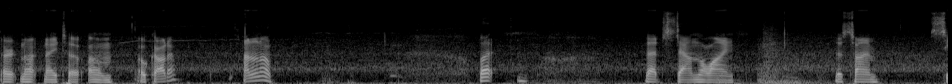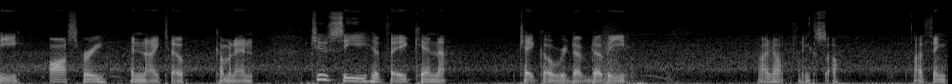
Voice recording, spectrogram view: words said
Or not Naito, um, Okada? I don't know. But, that's down the line. This time, see Ospreay and Naito coming in to see if they can take over WWE. I don't think so. I think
